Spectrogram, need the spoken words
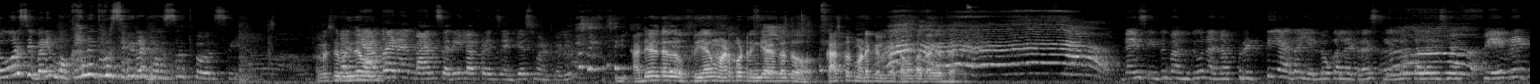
ತೋರಿಸಿ ಬರೀ ಮುಖಾನ ತೋರಿಸಿದ್ರೆ ಡ್ರೆಸ್ ತೋರ್ಸಿ. ಅದೇ ಹೇಳ್ತಾ ಇರೋದು ಫ್ರೀಯಾಗಿ ಮಾಡ್ಕೊಟ್ರೆ ಹಿಂಗೆ ಆಗೋದು? ಕಾಸು ಕೊಟ್ಟು ಮಾಡಕ್ಕೆ ಹೇಳ್ಬೇಕು ಅವಾಗ ಗೊತ್ತಾಗುತ್ತೆ. ಗೈಸ್ ಇದು ಬಂದು ನನ್ನ ಪ್ರಿಟ್ಟಿ ಆದ yellow colour dress yellow colour is my favourite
